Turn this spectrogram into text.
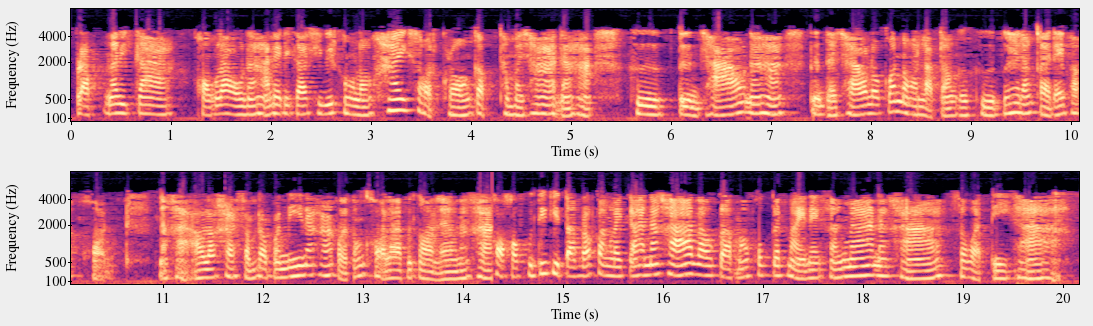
ปรับนาฬิกาของเรานะคะนาฬิกาชีวิตของเราให้สอดคล้องกับธรรมชาตินะคะคือตื่นเช้านะคะตื่นแต่เช้าแล้วก็นอนหลับตอนกลางคืนเพื่อให้ร่างกายได้พักผ่อนนะคะ เอาละค่ะสำหรับวันนี้นะคะขอต้องขอลาไปก่อนแล้วนะคะ ขอขอบคุณที่ติดตามรับฟังรายการนะคะ เรากลับมาพบกันใหม่ในครั้งหน้านะคะ สวัสดีค่ะ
